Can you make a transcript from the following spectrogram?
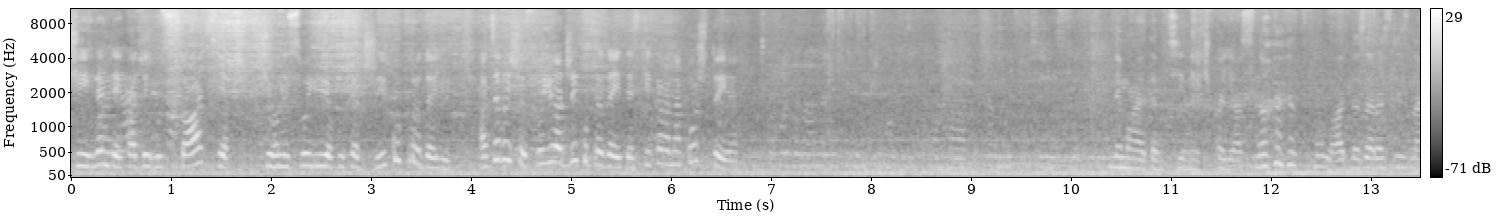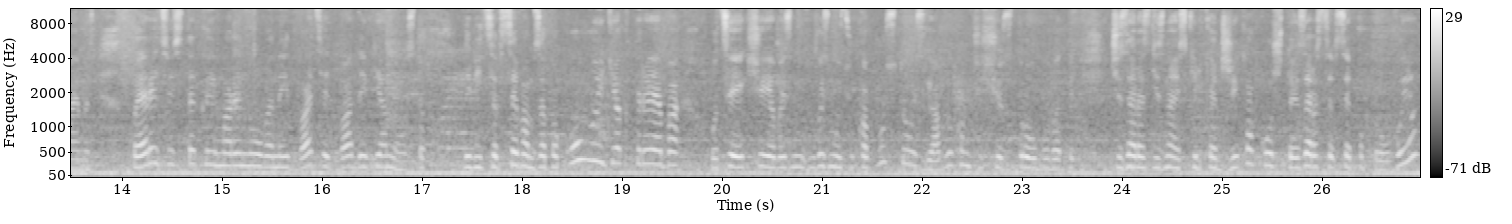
Ще гляньте, яка дегустація, що вони свою якусь аджику продають. А це ви що, свою аджику продаєте? Скільки вона коштує? Ага. Немає там ціночка, ясно. Ну ладно, зараз дізнаємось. Перець ось такий маринований 22,90. Дивіться, все вам запаковують як треба. Оце якщо я візьму, візьму цю капусту з яблуком чи що спробувати. Чи зараз дізнаюсь, скільки джика коштує. Зараз це все попробую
